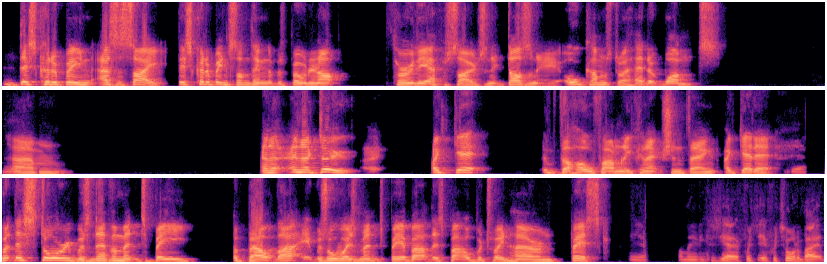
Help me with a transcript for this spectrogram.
this could have been, as I say, this could have been something that was building up through the episodes, and it doesn't. It all comes to a head at once. Yeah. Um, and and I do, I, I, get the whole family connection thing. I get it, yeah. but this story was never meant to be about that. It was always meant to be about this battle between her and Fisk. Yeah. I mean, because yeah, if we're, if we're talking about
